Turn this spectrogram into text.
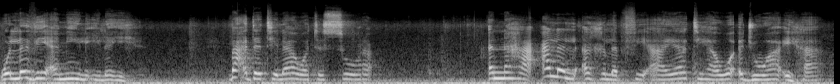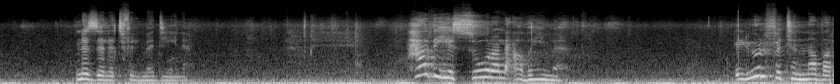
والذي أميل إليه بعد تلاوة السورة أنها على الأغلب في آياتها وأجوائها نزلت في المدينة. هذه السورة العظيمة. اللي يلفت النظر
